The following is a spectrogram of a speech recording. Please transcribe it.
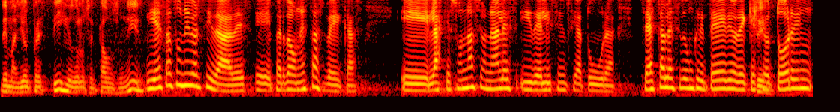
de mayor prestigio de los Estados Unidos. Y estas universidades, eh, perdón, estas becas, eh, las que son nacionales y de licenciatura, se ha establecido un criterio de que se otorguen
